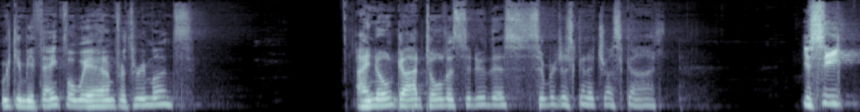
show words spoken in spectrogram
we can be thankful we had him for three months. I know God told us to do this, so we're just going to trust God. You see,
